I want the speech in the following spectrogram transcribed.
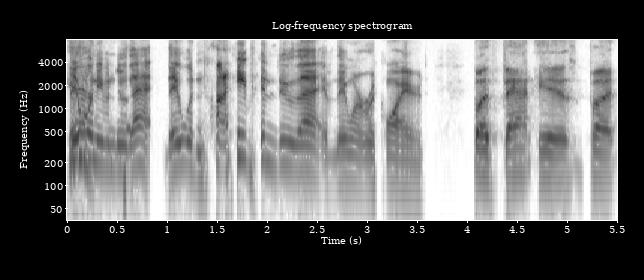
They yeah, wouldn't even do that. They would not even do that if they weren't required. but that is, but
